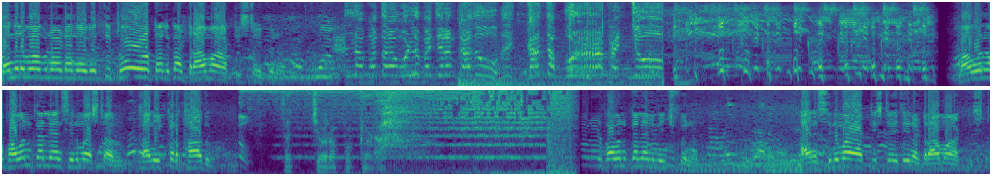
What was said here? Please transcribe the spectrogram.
చంద్రబాబు నాయుడు అనే వ్యక్తి టోటల్గా డ్రామా ఆర్టిస్ట్ అయిపోయినాడు. ఒళ్ళు పెంచడం కాదు బుర్ర పెంచు. మామూలుగా పవన్ కళ్యాణ్ సినిమా స్టార్ కానీ ఇక్కడ కాదు. సచ్చోర పుట్టోడా. పవన్ కళ్యాణ్ మించిపోయినాడు. ఆయన సినిమా ఆర్టిస్ట్ అయితే ఈయన డ్రామా ఆర్టిస్ట్.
